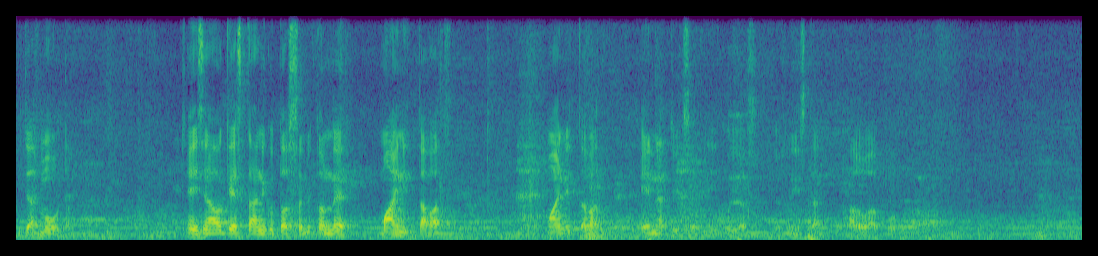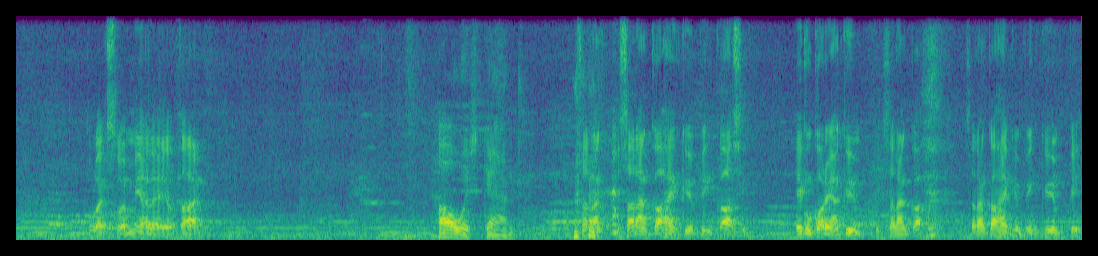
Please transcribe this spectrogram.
mitäs muuta? Ei siinä oikeastaan, niin kuin tossa nyt on ne mainittavat, mainittavat ennätykset, niin kuin jos, jos niistä haluaa puhua. Tuleeko sulle mieleen jotain Hauiskääntö. 120 kasi. Ei kun korjaan kymppi, 120 kymppi.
